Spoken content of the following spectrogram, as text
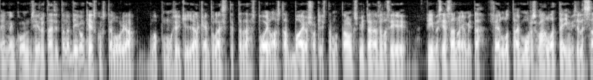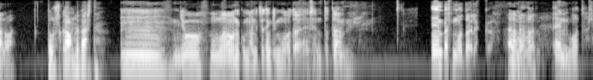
ennen kuin siirrytään sitten tuonne viikon keskusteluun ja loppumusiikin jälkeen tulee sitten tätä spoilausta Bioshockista, mutta onko mitään sellaisia viimeisiä sanoja, mitä Fellu tai Mursu haluatte ihmisille sanoa? Tuska on hyvästä. Mm, joo, mulla on, kun mä nyt jotenkin muotoilen sen. Tota... Enpäs muotoilekaan. Älä Mä muotoile. ha- En muotoile.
